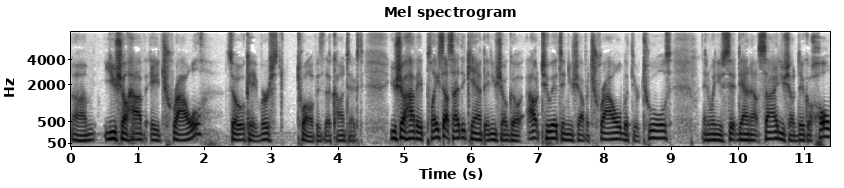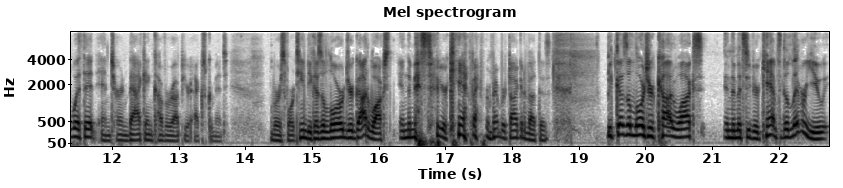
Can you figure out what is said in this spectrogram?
um, "You shall have a trowel." So okay, verse 12 is the context. You shall have a place outside the camp, and you shall go out to it, and you shall have a trowel with your tools. And when you sit down outside, you shall dig a hole with it, and turn back and cover up your excrement. Verse 14, because the Lord your God walks in the midst of your camp. I remember talking about this because the Lord your God walks in the midst of your camp to deliver you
